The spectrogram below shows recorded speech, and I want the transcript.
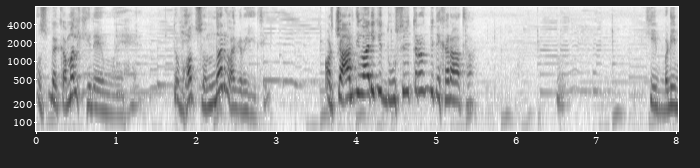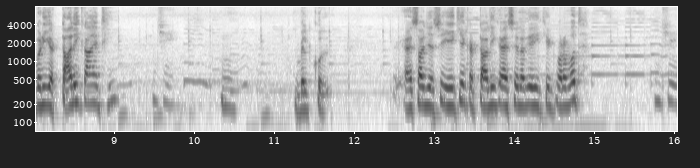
उसमें कमल खिले हुए हैं। तो बहुत सुंदर लग रही थी। और चार दीवारी की दूसरी तरफ़ भी दिख रहा था कि बड़ी बड़ी अट्टालिकाएँ थी। जी। बिल्कुल। ऐसा जैसे एक एक अट्टालिका ऐसे लगे एक एक पर्वत। है जी।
